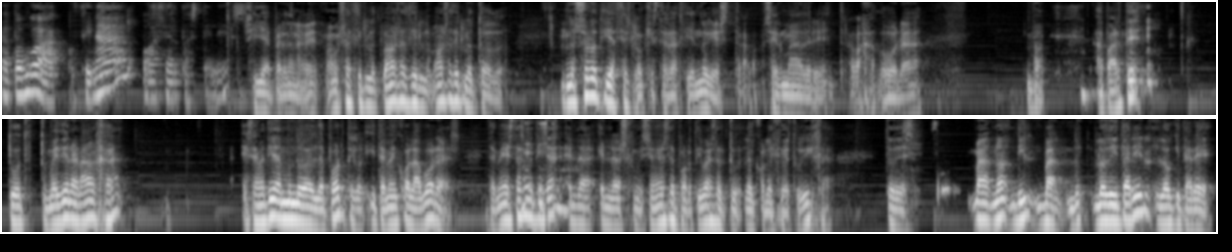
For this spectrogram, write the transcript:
me pongo a cocinar o a hacer pasteles. Sí, ya, perdona, a ver, vamos a decirlo, vamos a decirlo, vamos a decirlo todo. No solo te haces lo que estás haciendo, que es ser madre, trabajadora, Aparte, tu, medio naranja está metida en el mundo del deporte y también colaboras. También estás metida en, las comisiones deportivas del, colegio de tu hija. Entonces, lo editaré y lo quitaré.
